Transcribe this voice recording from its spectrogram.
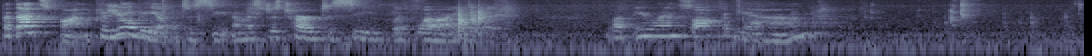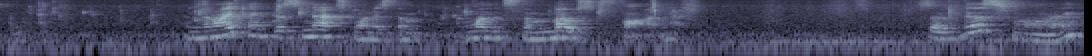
but that's fun because you'll be able to see them. It's just hard to see with what I did. Let me rinse off again. And then I think this next one is the one that's the most fun. So this one,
